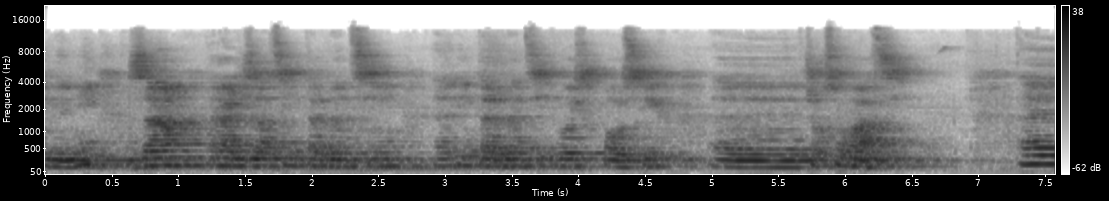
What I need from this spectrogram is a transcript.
innymi za realizację interwencji, e, interwencji wojsk polskich e, w Czechosłowacji. E,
